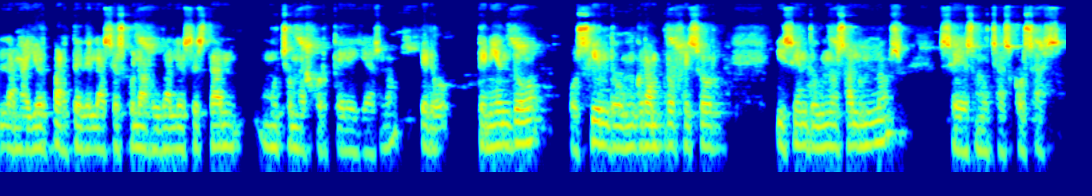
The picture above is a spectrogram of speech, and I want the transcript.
la mayor parte de las escuelas rurales están mucho mejor que ellas, ¿no? Pero teniendo o siendo un gran profesor y siendo unos alumnos, sé muchas cosas.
